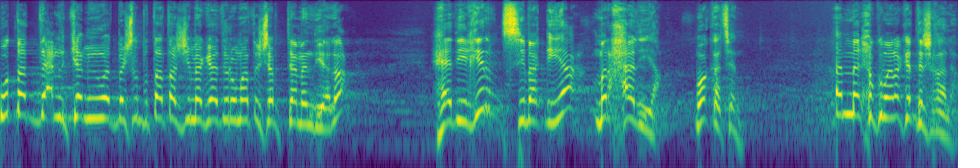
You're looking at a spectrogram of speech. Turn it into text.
وعطات الدعم للكاميوات باش البطاطا تجي مقادير وما تشرب بالثمن ديالها. هذه غير سباقيه مرحلية مؤقتا أما الحكومة راه كدير شغالها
